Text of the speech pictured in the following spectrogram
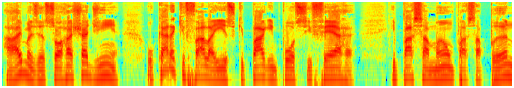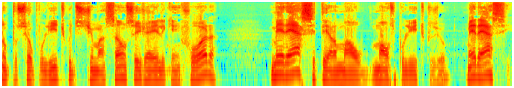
Ai, mas é só rachadinha. O cara que fala isso, que paga imposto, se ferra e passa a mão, passa pano pro seu político de estimação, seja ele quem for, merece ter mal, maus políticos, viu? Merece.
